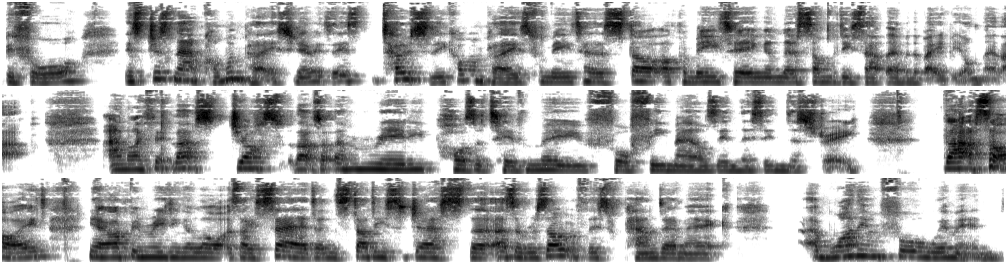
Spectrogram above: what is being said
before is just now commonplace. You know, it's, it's, totally commonplace for me to start up a meeting and there's somebody sat there with a baby on their lap. And I think that's just, that's a really positive move for females in this industry. That aside, you know, I've been reading a lot, as I said, and studies suggest that as a result of this pandemic, one in four women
